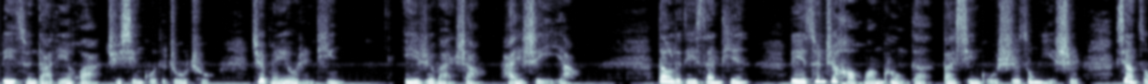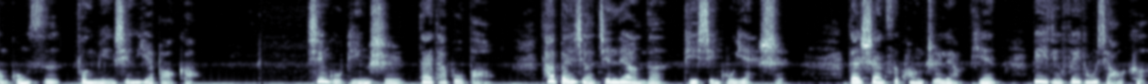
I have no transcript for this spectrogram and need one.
李村打电话去新谷的住处，却没有人听。翌日晚上还是一样。到了第三天，李村只好惶恐地把新谷失踪一事向总公司风明星业报告。新谷平时待他不薄，他本想尽量的替新谷掩饰，但擅自旷职两天，毕竟非同小可。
